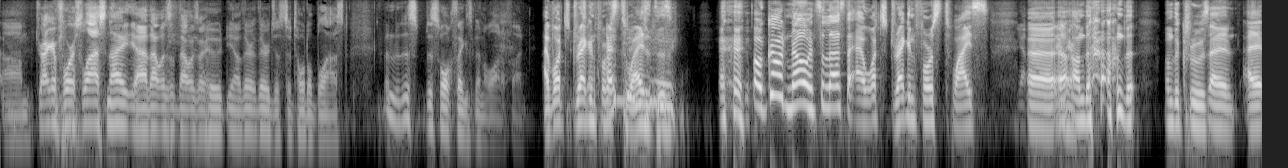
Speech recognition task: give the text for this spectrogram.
Um, DragonForce last night. Yeah, that was that was a hoot. You know, they're they're just a total blast. And this this whole thing's been a lot of fun. I've watched DragonForce twice. This. oh god, no! It's the last. I watched DragonForce twice uh, on the on the on the cruise. I I,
